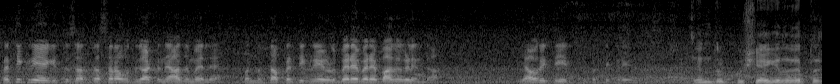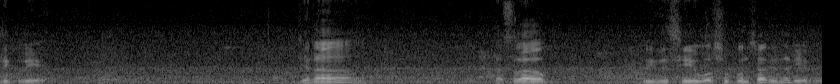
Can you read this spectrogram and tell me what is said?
ಪ್ರತಿಕ್ರಿಯೆ ಆಗಿತ್ತು ಸರ್ ದಸರಾ ಉದ್ಘಾಟನೆ ಆದ ಮೇಲೆ ಬಂದಂಥ ಪ್ರತಿಕ್ರಿಯೆಗಳು ಬೇರೆ ಬೇರೆ ಭಾಗಗಳಿಂದ ಯಾವ ರೀತಿ ಇತ್ತು ಪ್ರತಿಕ್ರಿಯೆ? ಜನರು ಖುಷಿಯಾಗಿರೋದೇ ಪ್ರತಿಕ್ರಿಯೆ. ಜನ ದಸರಾ ವಿಧಿಸಿ ವರ್ಷಕ್ಕೊಂದು ಸಾರಿ ನಡೆಯೋದು.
